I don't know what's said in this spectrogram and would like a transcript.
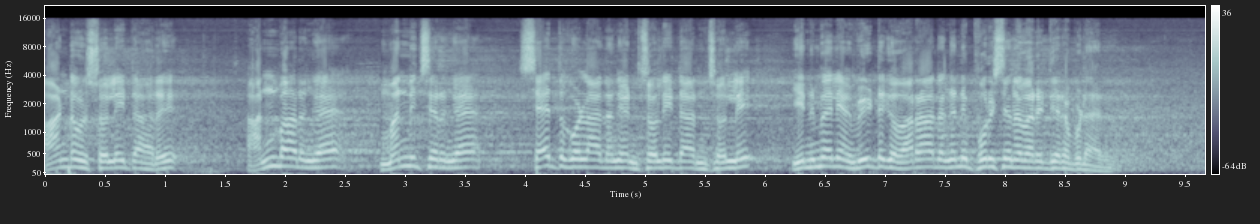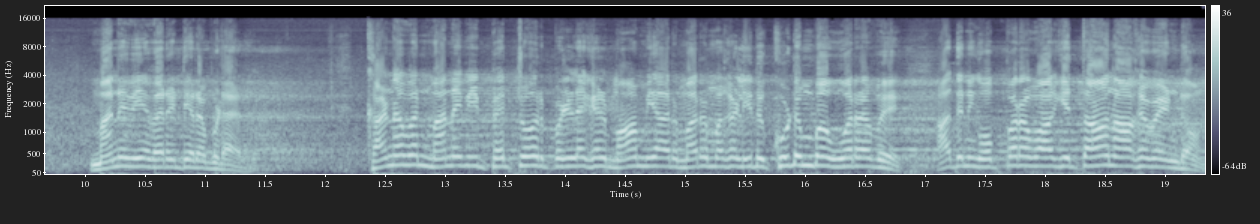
ஆண்டவர் சொல்லிட்டாரு அன்பாருங்க மன்னிச்சிருங்க சேர்த்து கொள்ளாதங்கன்னு சொல்லிட்டாருன்னு சொல்லி இனிமேல் என் வீட்டுக்கு வராதங்கன்னு புருஷனை விரட்டிடக்கூடாது. மனைவியை விரட்டிடக்கூடாது. கணவன் மனைவி பெற்றோர் பிள்ளைகள் மாமியார் மருமகள் இது குடும்ப உறவு. அது நீங்க ஒப்புரவாகித்தான் ஆக வேண்டும்.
